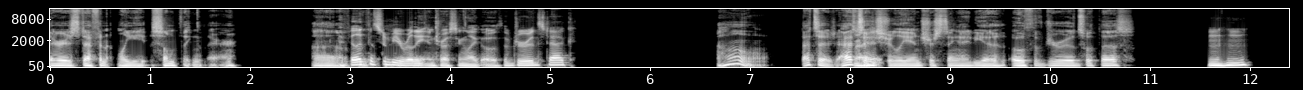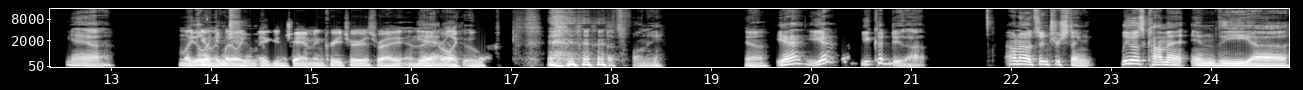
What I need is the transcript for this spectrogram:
there is definitely something there. Um, I feel like this would be a really interesting like Oath of Druids deck. oh, that's a that's Right. actually interesting idea. Oath of Druids with this, Mm-hmm. yeah, Like Feel you like only play like big enchantment creatures, right? And then Yeah. or like ooh. that's funny. yeah. Yeah, yeah, you could do that. I don't know. It's interesting. Leave us a comment in the uh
